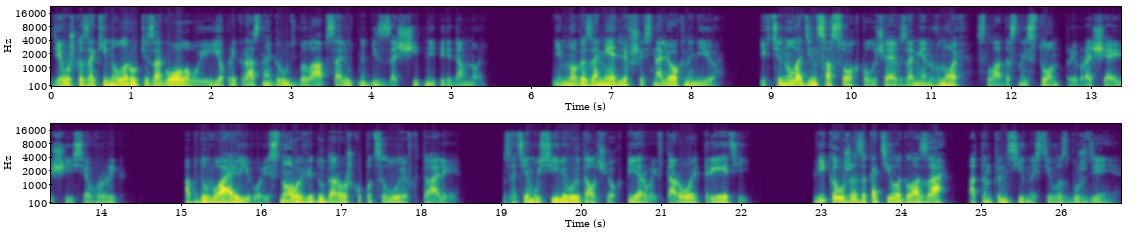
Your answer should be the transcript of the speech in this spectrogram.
Девушка закинула руки за голову, и ее прекрасная грудь была абсолютно беззащитной передо мной. Немного замедлившись, налег на нее, и втянул один сосок, получая взамен вновь сладостный стон, превращающийся в рык. Обдуваю его и снова веду дорожку поцелуев к талии. Затем усиливаю толчок, первый, второй, третий. Вика уже закатила глаза от интенсивности возбуждения.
